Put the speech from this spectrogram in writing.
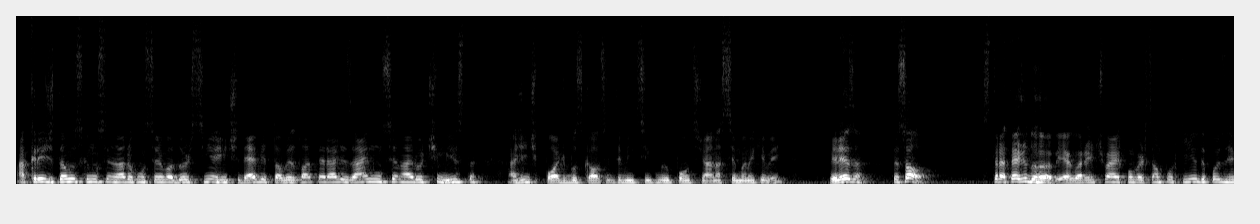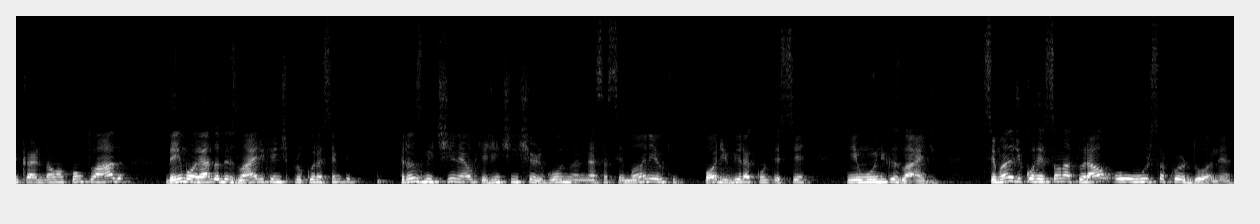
Acreditamos que num cenário conservador, sim, a gente deve talvez lateralizar, e num cenário otimista, a gente pode buscar os 125 mil pontos já na semana que vem. Beleza? Pessoal, estratégia do Hub. E agora a gente vai conversar um pouquinho, depois o Ricardo dá uma pontuada. Deem uma olhada no slide que a gente procura sempre transmitir né, o que a gente enxergou nessa semana e o que pode vir a acontecer em um único slide. Semana de correção natural ou o urso acordou, né?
